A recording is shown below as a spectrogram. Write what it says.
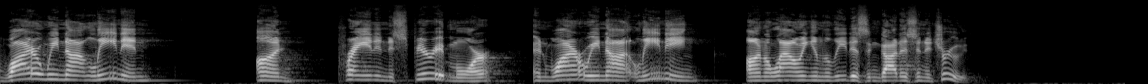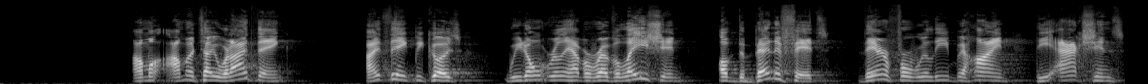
Why are we not leaning on praying in the Spirit more? And why are we not leaning on allowing Him to lead us and guide us in the truth? I'm, I'm going to tell you what I think. I think because we don't really have a revelation of the benefits, therefore, we leave behind the actions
